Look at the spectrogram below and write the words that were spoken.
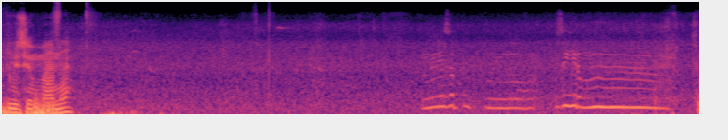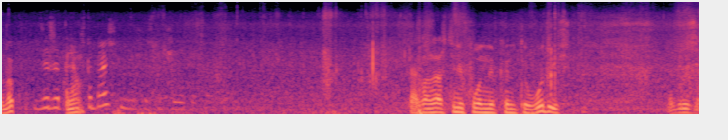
Друзі, в мене. Мене запутнуло. Загір. Собак? Держи, потому що бачиш, мені щось случилося. Так, вам зараз телефон не вкинути воду. Друзі,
